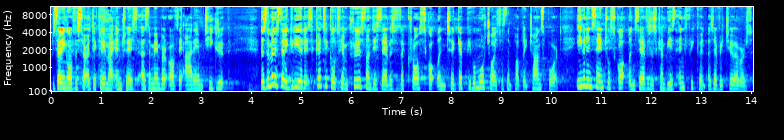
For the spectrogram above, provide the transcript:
Presiding officer, I declare my interest as a member of the RMT group. Does the Minister agree that it's critical to improve Sunday services across Scotland to give people more choices than public transport? Even in central Scotland, services can be as infrequent as every two hours.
